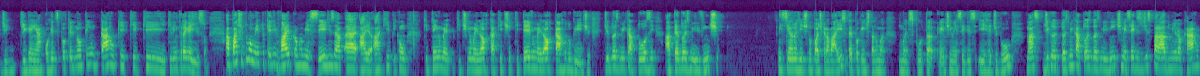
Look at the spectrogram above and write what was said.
de, de, ganhar corridas, porque ele não tem um carro que, que, que, que lhe entrega isso. A partir do momento que ele vai para uma Mercedes, a, a, a, equipe com, que, tem o, que, tinha o melhor, que, que teve o melhor carro do grid de 2014 até 2020, esse ano a gente não pode cravar isso, até porque a gente está numa, numa disputa entre Mercedes e Red Bull, mas de 2014 2020, Mercedes disparado melhor carro.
